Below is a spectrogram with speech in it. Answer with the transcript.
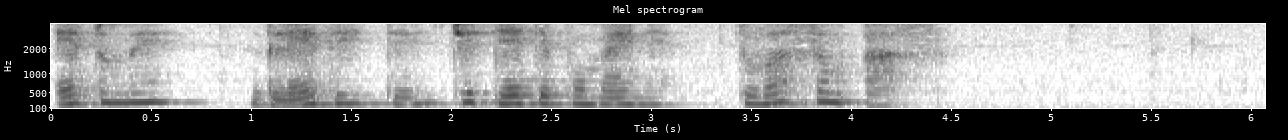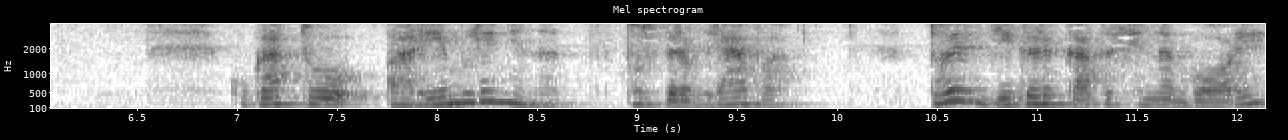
ето ме, гледайте, четете по мене, това съм аз. Когато римлянинът поздравлява, той вдига ръката си нагоре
